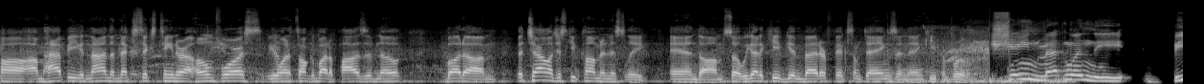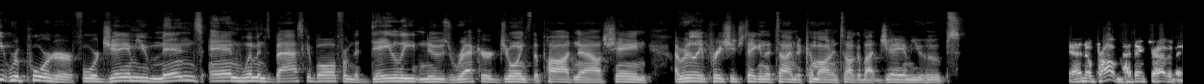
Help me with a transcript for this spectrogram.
Uh, I'm happy nine of the next 16 are at home for us. If you want to talk about a positive note, but um, the challenges keep coming in this league. And um, so we got to keep getting better, fix some things, and then keep improving. Shane Mettlen, the beat reporter for JMU men's and women's basketball from the Daily News Record, joins the pod now. Shane, I really appreciate you taking the time to come on and talk about JMU hoops. Yeah, no problem. Thanks for having me.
